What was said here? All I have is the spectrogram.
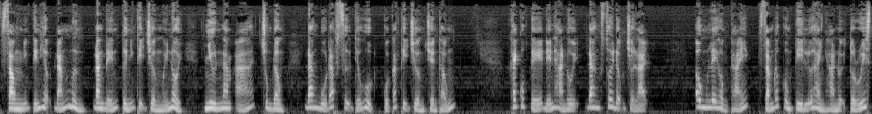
Song những tín hiệu đáng mừng đang đến từ những thị trường mới nổi như Nam Á, Trung Đông đang bù đắp sự thiếu hụt của các thị trường truyền thống. Khách quốc tế đến Hà Nội đang sôi động trở lại. Ông Lê Hồng Thái, giám đốc công ty lữ hành Hà Nội Tourist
